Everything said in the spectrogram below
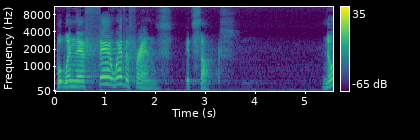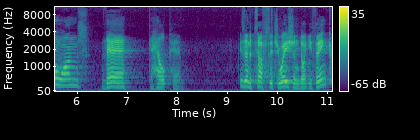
but when they're fair weather friends, it sucks. No one's there to help him. He's in a tough situation, don't you think?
